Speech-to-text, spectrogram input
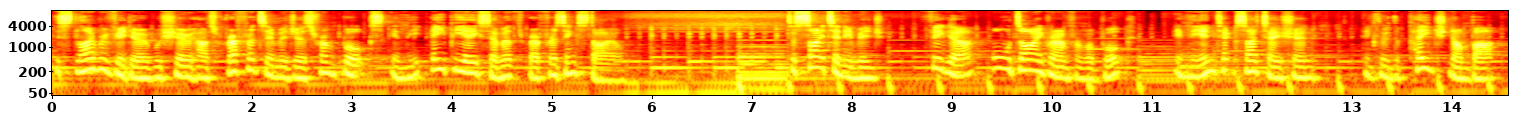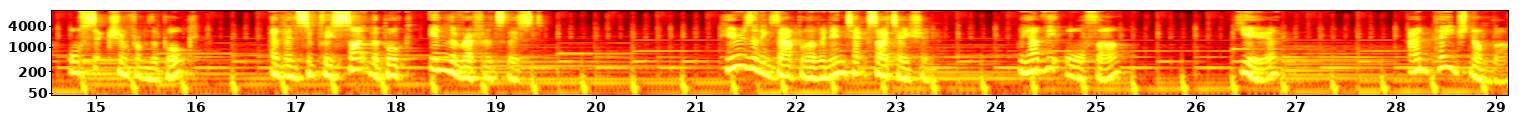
This library video will show how to reference images from books in the APA 7th referencing style. To cite an image, figure or diagram from a book, in the in-text citation, include the page number or section from the book, and then simply cite the book in the reference list. Here is an example of an in-text citation. We have the author, year, and page number.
